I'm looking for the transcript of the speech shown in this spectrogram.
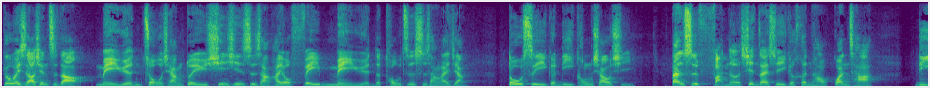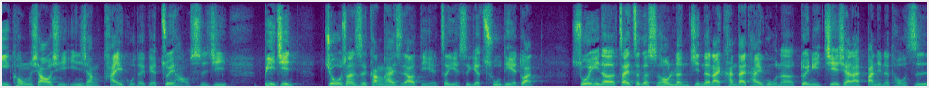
各位只要先知道，美元走强对于新兴市场还有非美元的投资市场来讲，都是一个利空消息。但是反而现在是一个很好观察利空消息影响台股的一个最好时机。毕竟就算是刚开始要跌，这也是一个初跌段。所以呢，在这个时候冷静的来看待台股呢，对你接下来半年的投资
